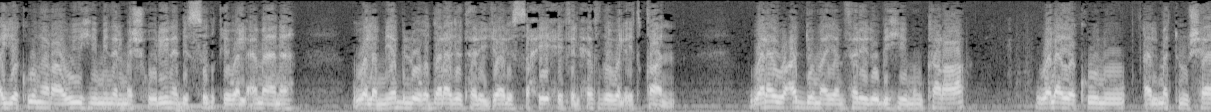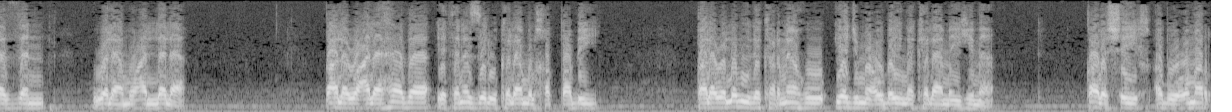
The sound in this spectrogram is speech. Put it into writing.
أن يكون راويه من المشهورين بالصدق والأمانة ولم يبلغ درجة رجال الصحيح في الحفظ والإتقان ولا يعد ما ينفرد به منكرا ولا يكون المتن شاذا ولا معللا. قال وعلى هذا يتنزل كلام الخطابي. قال والذي ذكرناه يجمع بين كلاميهما. قال الشيخ أبو عمر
